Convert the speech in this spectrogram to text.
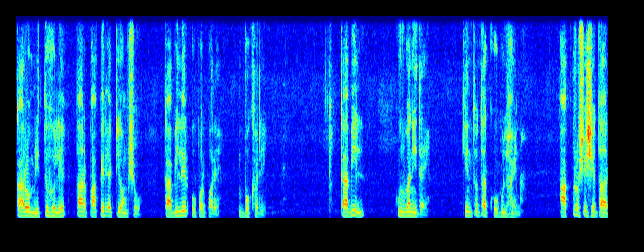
কারও মৃত্যু হলে তার পাপের একটি অংশ। কাবিলের উপর পড়ে, বুখরি। কাবিল কুরবানি দেয়, কিন্তু তা কবুল হয় না। আক্রোশে সে তার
